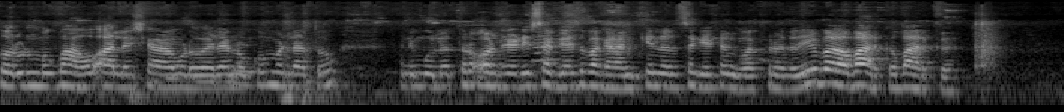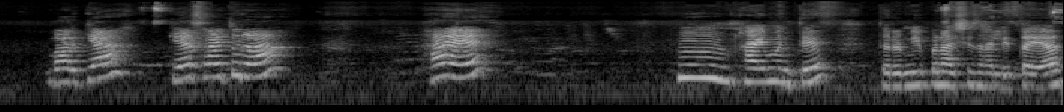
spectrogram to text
करून मग भाऊ आला शाळा उडवायला नको म्हणला तो. आणि मुलं तर ऑलरेडी सगळेच बघा आणखी नंतर सगळे कंगवा फिरवतात. हे बघा बारकं बारकं. बारक्या केस आहे तुला? हाय. हाय म्हणते. तर मी पण अशी झाली तयार.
